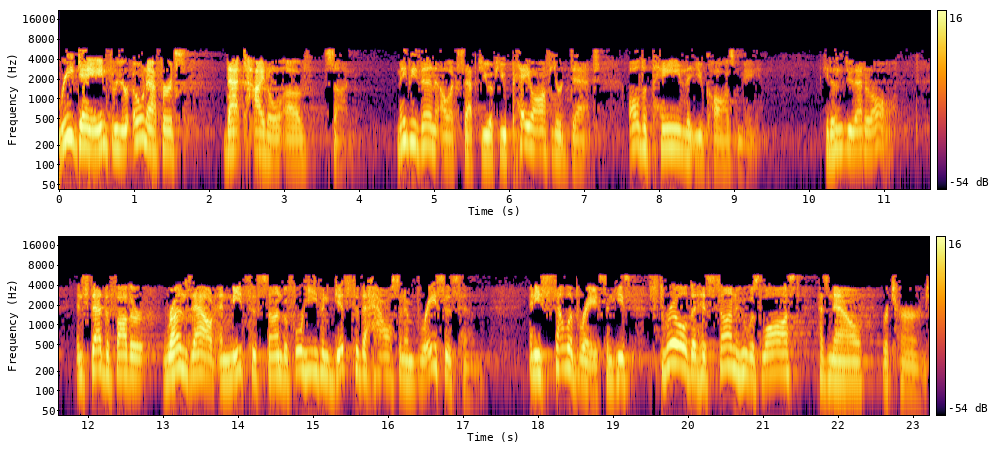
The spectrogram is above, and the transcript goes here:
regain through your own efforts that title of son. Maybe then I'll accept you if you pay off your debt, all the pain that you caused me. He doesn't do that at all. Instead, the father runs out and meets his son before he even gets to the house and embraces him. And he celebrates and he's thrilled that his son who was lost has now returned.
